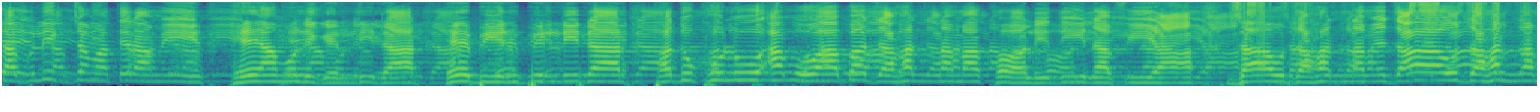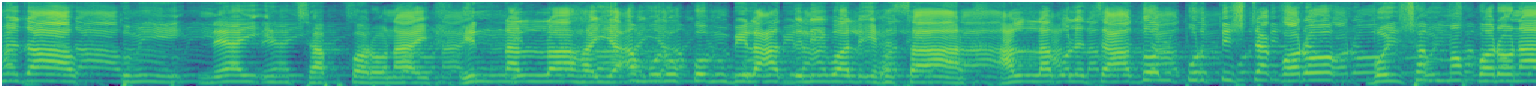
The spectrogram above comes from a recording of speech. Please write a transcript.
তাবলিগ জামাতের আমির, হে আমলিগের লিডার, হে বিএনপির লিডার, ফাদুখুলু আবু আবা জাহান্নামা খালিদিনা ফিয়া যাও জাহান্নামে যাও জাহান্নামে যাও। তুমি ন্যায় ইনসাফ করো নাই। ইন্নাল্লাহ ইয়ামুরুকুম বিল আদলি ওয়াল ইহসান। আল্লাহ বলেছে, আদল প্রতিষ্ঠা করো, বৈষম্য করো না।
